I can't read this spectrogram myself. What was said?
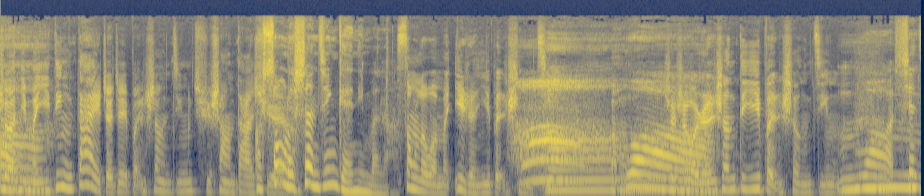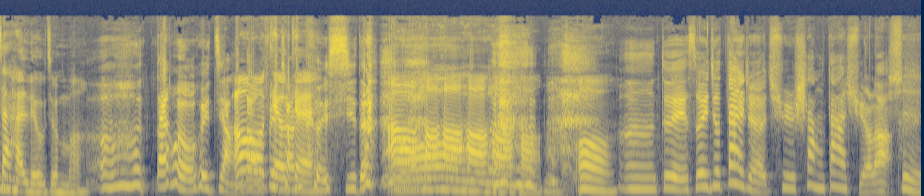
说你们一定带着这本圣经去上大学。送了圣经给你们啊？送了我们一人一本圣经。哇，这是我人生第一本圣经。哇，现在还留着吗？哦，待会儿我会讲到，非常可惜的。啊，好好好好好。哦，嗯，对，所以就带。带着去上大学了，是。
